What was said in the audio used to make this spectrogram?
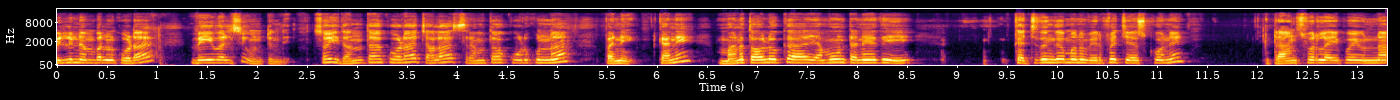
బిల్లు నెంబర్ను కూడా వేయవలసి ఉంటుంది. సో ఇదంతా కూడా చాలా శ్రమతో కూడుకున్న పని. కానీ మన తాలూకా అమౌంట్ అనేది ఖచ్చితంగా మనం వెరిఫై చేసుకొని ట్రాన్స్ఫర్లు అయిపోయి ఉన్నా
